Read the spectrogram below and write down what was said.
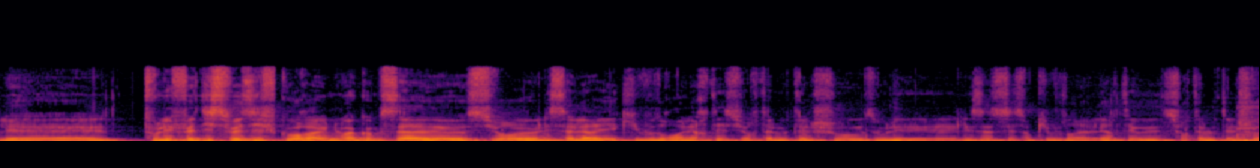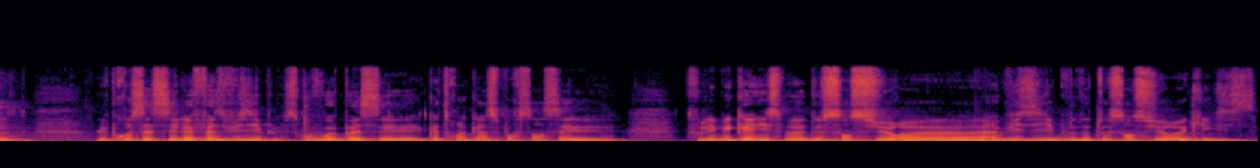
euh, tous les faits dissuasifs qu'aura une loi comme ça sur les salariés qui voudront alerter sur telle ou telle chose ou les, associations qui voudront alerter sur telle ou telle chose. Le procès, c'est la face visible. Ce qu'on ne voit pas, c'est 95%, c'est tous les mécanismes de censure euh, invisible ou d'autocensure euh, qui existent.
